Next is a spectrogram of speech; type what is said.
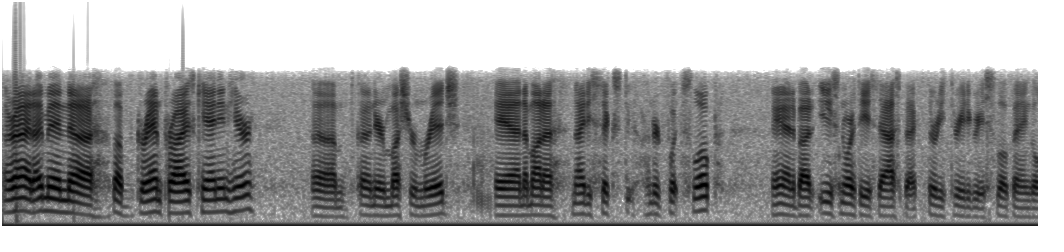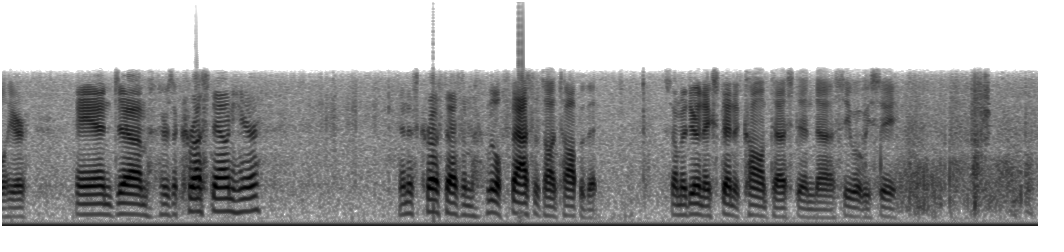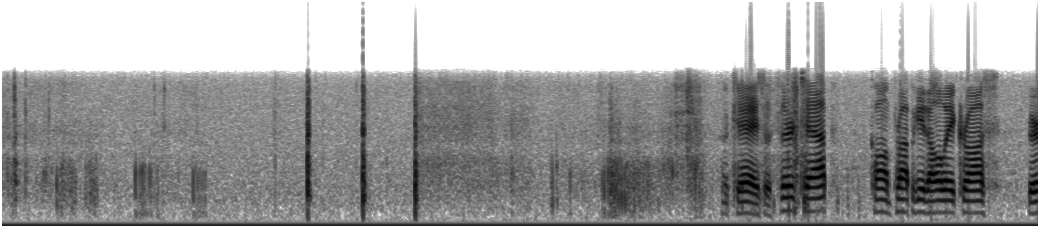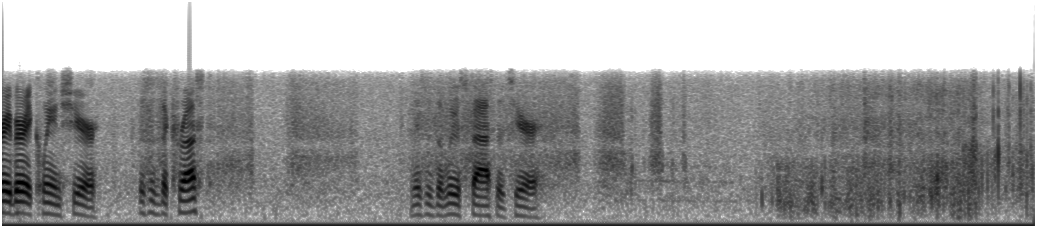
Alright, I'm in uh, Grand Prize Canyon here, um, kind of near Mushroom Ridge, and I'm on a 9,600 foot slope and about east-northeast aspect, 33 degree slope angle here. And um, there's a crust down here, and this crust has some little facets on top of it. So I'm going to do an extended column test and uh, see what we see. Okay, so third tap, column propagated all the way across, very, very clean shear. This is the crust, this is the loose facets here.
